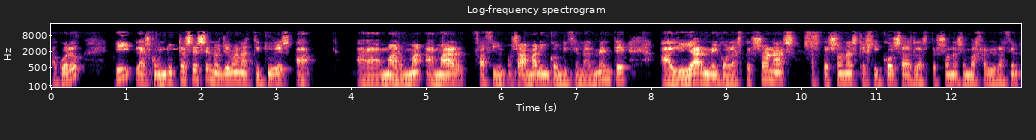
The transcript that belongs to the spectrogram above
¿de acuerdo? Y las conductas S nos llevan a actitudes A, a amar, amar fácil, o sea, amar incondicionalmente, a liarme con las personas, las personas quejicosas, las personas en baja vibración,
